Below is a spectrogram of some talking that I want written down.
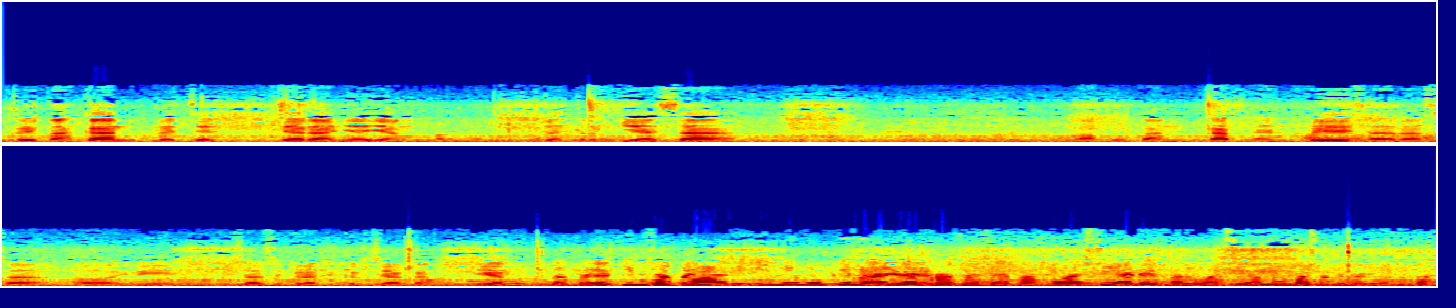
memerintahkan belajar jaraknya yang sudah terbiasa melakukan cut and paste, saya rasa oh, ini bisa segera dikerjakan. Ya. Bapak yakin sampai hari ini mungkin ada proses evakuasi, ada evaluasi apa Pak sampai hari ini Pak?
